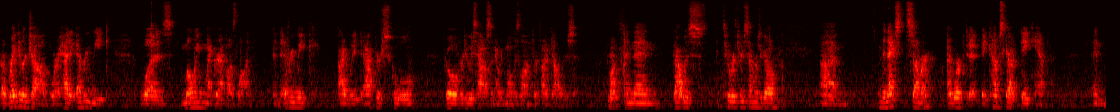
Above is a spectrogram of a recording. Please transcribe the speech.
a regular job where I had it every week was mowing my grandpa's lawn. And every week I would, after school, go over to his house and I would mow his lawn for $5. Nice. And then that was two or three summers ago. Um, the next summer, I worked at a Cub Scout day camp. And,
